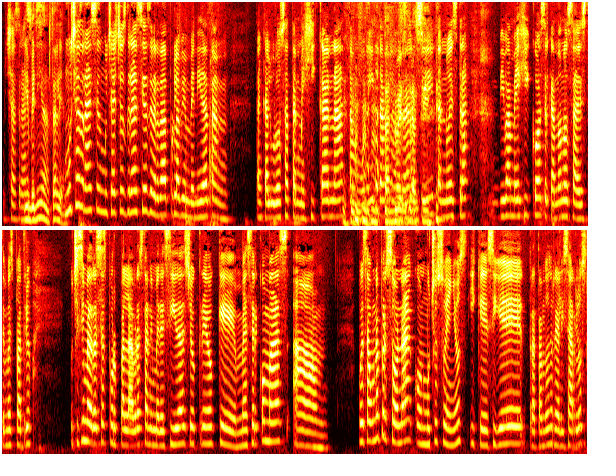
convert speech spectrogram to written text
Muchas gracias. Bienvenida, Natalia. Muchas gracias, muchachos. Gracias de verdad por la bienvenida tan, tan calurosa, tan mexicana, tan bonita. tan nuestra, sí. Tan nuestra. Viva México, acercándonos a este mes patrio. Muchísimas gracias por palabras tan inmerecidas. Yo creo que me acerco más a pues a una persona con muchos sueños y que sigue tratando de realizarlos.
